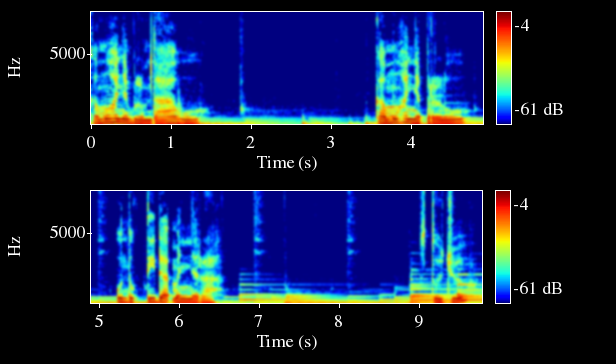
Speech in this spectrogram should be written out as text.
Kamu hanya belum tahu. Kamu hanya perlu untuk tidak menyerah. Setuju?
